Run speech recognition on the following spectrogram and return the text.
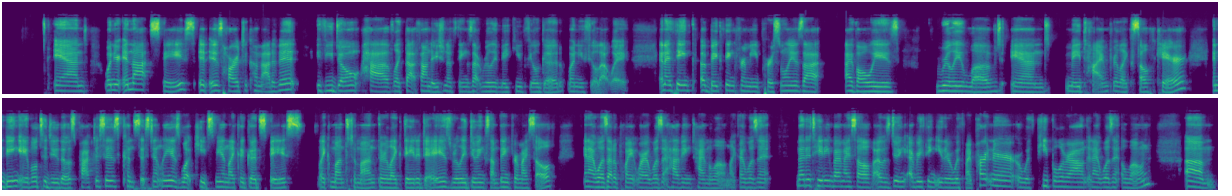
And when you're in that space, it is hard to come out of it if you don't have like that foundation of things that really make you feel good when you feel that way. And I think a big thing for me personally is that I've always really loved and made time for like self-care and being able to do those practices consistently is what keeps me in like a good space like month to month or like day to day is really doing something for myself. And i was at a point where i wasn't having time alone. Like i wasn't meditating by myself. I was doing everything either with my partner or with people around and i wasn't alone. Um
